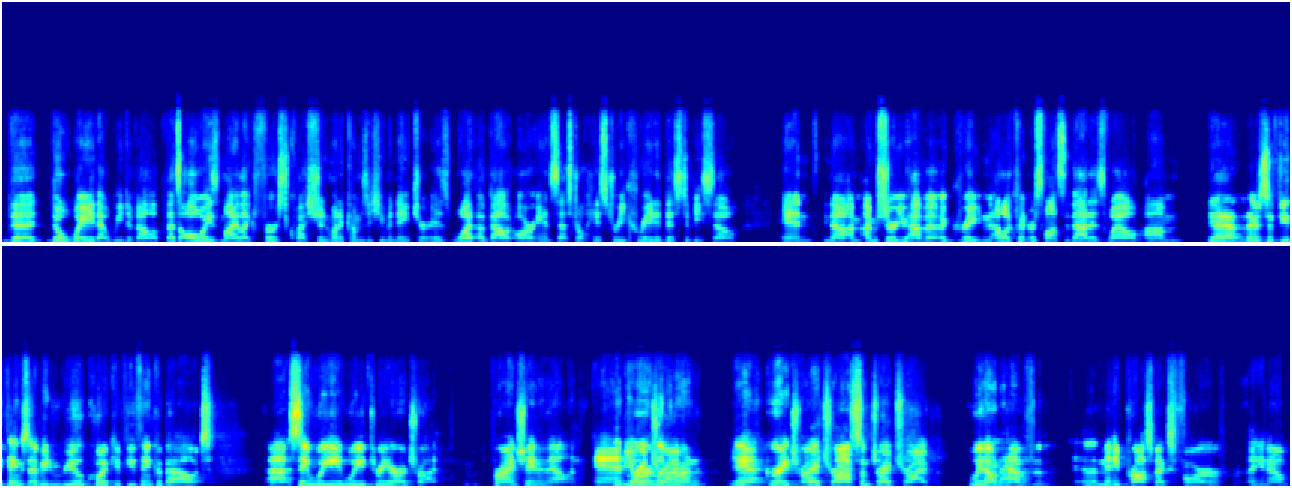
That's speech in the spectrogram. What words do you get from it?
the the way that we develop that's always my like first question when it comes to human nature is what about our ancestral history created this to be so and you know i'm, I'm sure you have a, a great and eloquent response to that as well um, yeah. yeah. there's a few things i mean real quick if you think about uh, say we we three are a tribe brian shane and allen and we're living around yeah. yeah, great tribe great tribe awesome tribe. great tribe we don't have uh, many prospects for uh, you know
